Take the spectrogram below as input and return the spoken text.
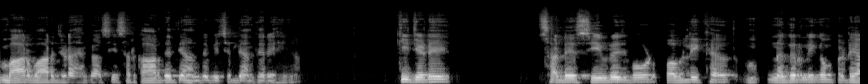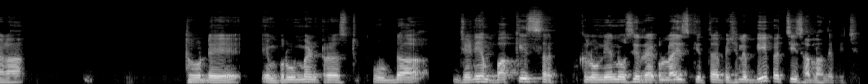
ਬਾਰ-ਬਾਰ ਜਿਹੜਾ ਹੈਗਾ ਅਸੀਂ ਸਰਕਾਰ ਦੇ ਧਿਆਨ ਦੇ ਵਿੱਚ ਲਿਆਂਦੇ ਰਹੇ ਹਾਂ ਕਿ ਜਿਹੜੇ ਸਾਡੇ ਸੀਵਰੇਜ ਬੋਰਡ ਪਬਲਿਕ ਹੈਲਥ ਨਗਰ ਨਿਗਮ, ਪਟਿਆਲਾ ਤੁਹਾਡੇ ਇੰਪਰੂਵਮੈਂਟ ਟਰਸਟ ਊਡਾ, ਜਿਹੜੀਆਂ ਬਾਕੀ ਸਰ, ਕਲੋਨੀਆਂ ਨੂੰ ਅਸੀਂ ਰੈਗੂਲਾਈਜ਼ ਕੀਤਾ ਪਿਛਲੇ 20-25 ਸਾਲਾਂ ਦੇ ਵਿੱਚ।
